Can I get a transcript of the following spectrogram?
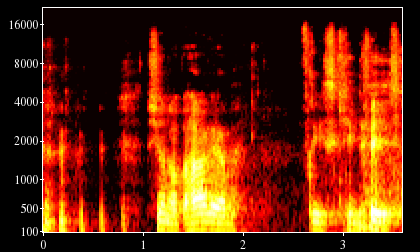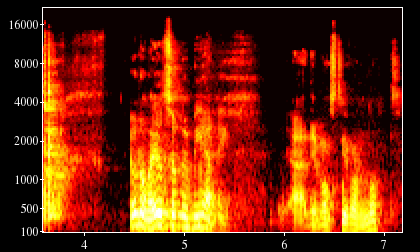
Känner att det här är en frisk individ. Undrar om han gjort så med mening. Ja, det måste ju vara något.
